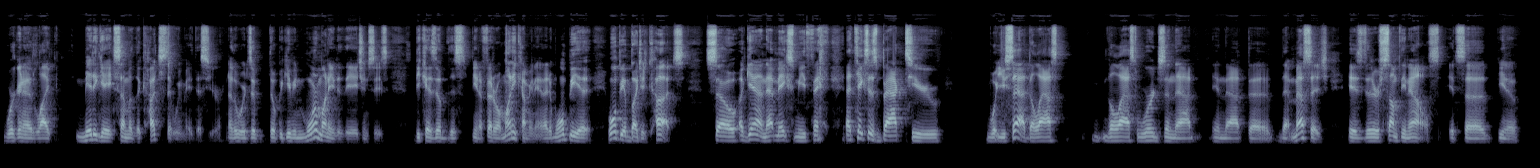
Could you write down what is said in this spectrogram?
we're going to like mitigate some of the cuts that we made this year. In other words, they'll be giving more money to the agencies because of this, you know, federal money coming in, it won't be a it won't be a budget cuts. So again, that makes me think that takes us back to what you said. The last the last words in that in that uh, that message is there's something else. It's a you know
